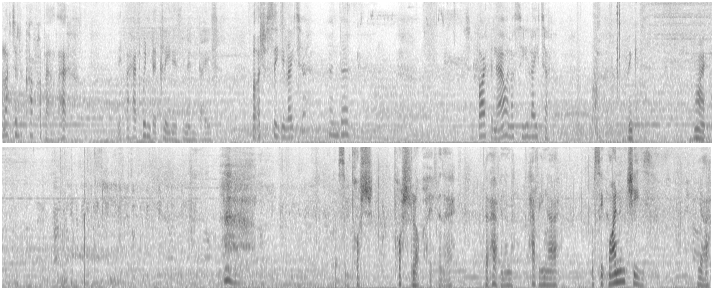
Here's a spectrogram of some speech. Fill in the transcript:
I'll have to look up about that. If they had window cleaners in them days. But I shall see you later. And uh, so bye for now, and I'll see you later. Thank you. Right. Got some posh, posh lot over there. They're having, a, having a, what's it, wine and cheese. Yeah,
